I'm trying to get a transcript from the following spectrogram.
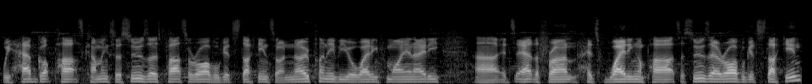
We have got parts coming, so as soon as those parts arrive, we'll get stuck in. So I know plenty of you are waiting for my N80. Uh, it's out the front, it's waiting on parts. As soon as they arrive, we'll get stuck in.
